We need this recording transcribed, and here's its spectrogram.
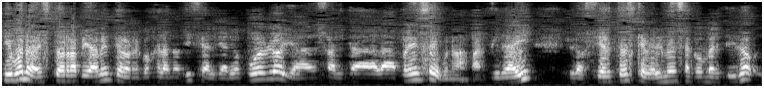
Y bueno, esto rápidamente lo recoge la noticia del diario Pueblo, ya salta a la prensa y bueno, a partir de ahí, lo cierto es que Belmont se ha convertido,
